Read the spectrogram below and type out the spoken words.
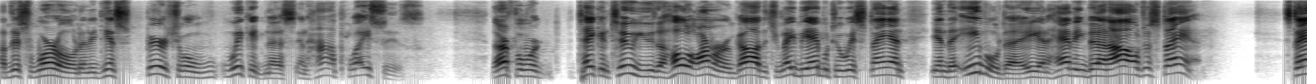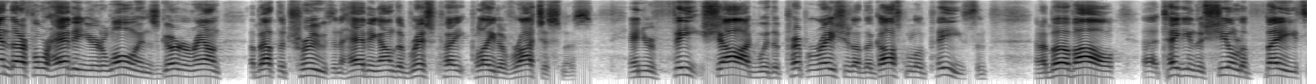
of this world and against spiritual wickedness in high places. Therefore, taken to you the whole armor of God that you may be able to withstand in the evil day, and having done all to stand. Stand therefore, having your loins girt around about the truth, and having on the breastplate of righteousness, and your feet shod with the preparation of the gospel of peace. And, and above all, uh, taking the shield of faith,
